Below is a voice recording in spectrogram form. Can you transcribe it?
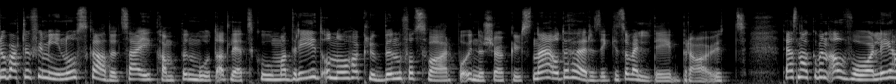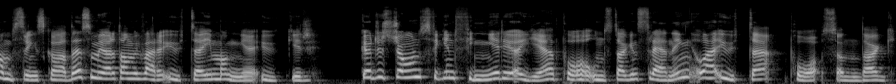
Roberto Firmino skadet seg i kampen mot Atletico Madrid, og nå har klubben fått svar på undersøkelsene, og det høres ikke så veldig bra ut. Det er snakk om en alvorlig hamstringsskade som gjør at han vil være ute i mange uker. Gudges Jones fikk en finger i øyet på onsdagens trening og er ute på søndag.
